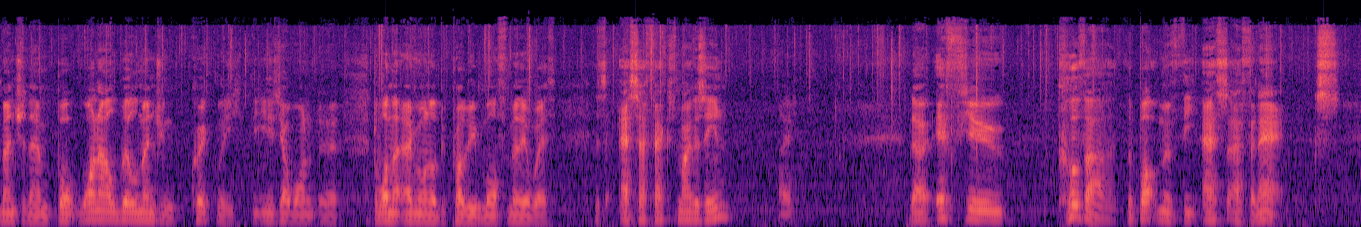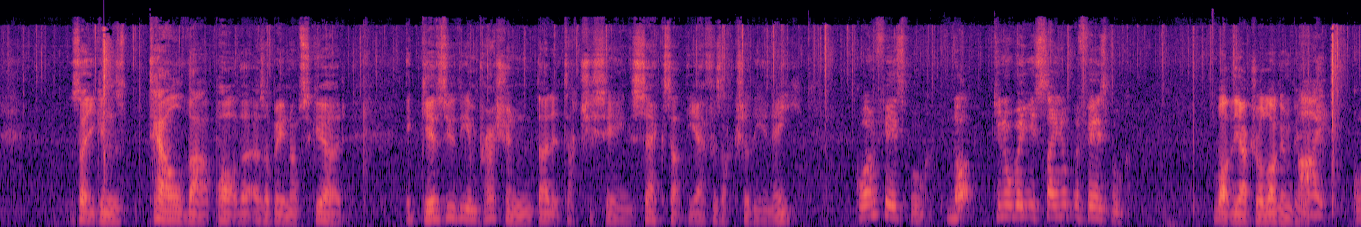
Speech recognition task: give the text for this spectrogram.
mention them. But one I will mention quickly, the easier one, uh, the one that everyone will be probably more familiar with, is SFX magazine. Right. Now, if you cover the bottom of the S, F, and X, so you can tell that part that as being obscured, it gives you the impression that it's actually saying sex. That the F is actually an E. Go on Facebook. Not. Do you know where you sign up to Facebook? What the actual login page? Aye. Go,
